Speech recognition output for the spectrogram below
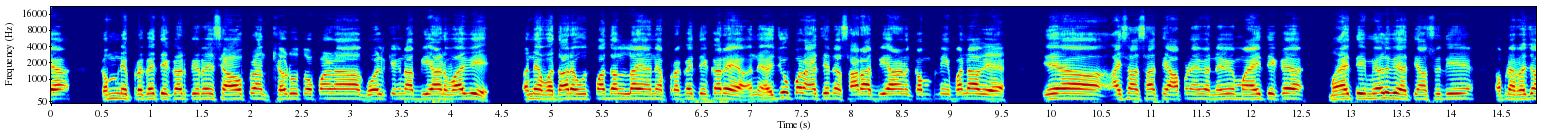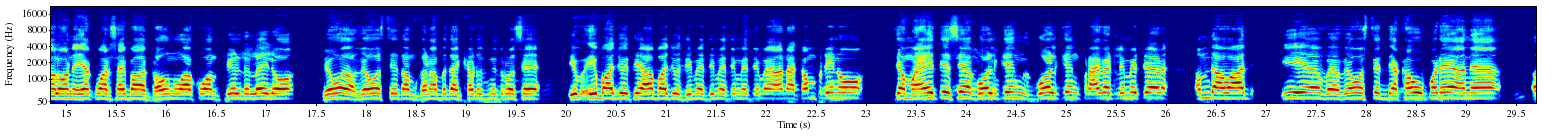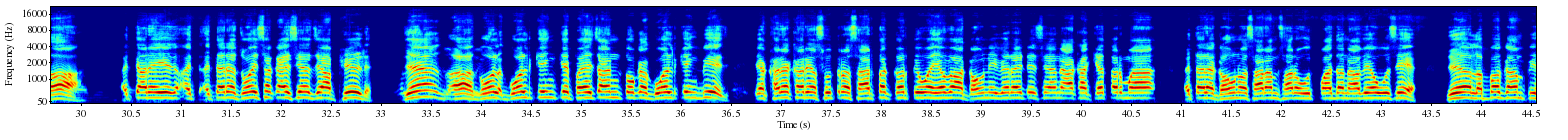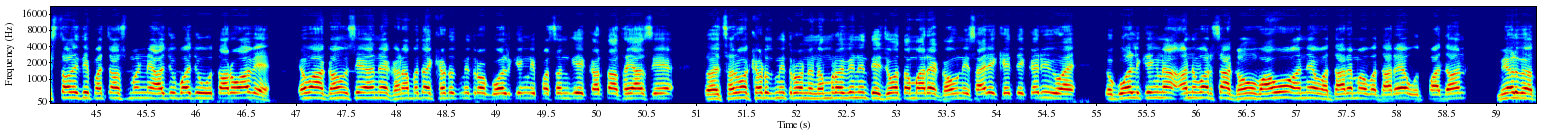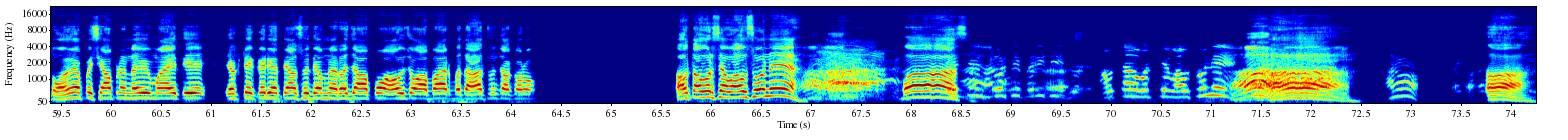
કંપની પ્રગતિ કરતી રહે છે. આ ઉપરાંત ખેડૂતો પણ આ ગોલ્ડ કિંગના બિયારણ વાવી અને વધારે ઉત્પાદન લઈ અને પ્રગતિ કરે અને હજુ પણ આથી સારા બિયારણ કંપની બનાવે એ આશા સાથે આપણે હવે નવી માહિતી કે માહિતી મેળવીએ ત્યાં સુધી આપણે રજા લો અને એકવાર સાહેબ આ ઘઉંનું આખું આમ ફિલ્ડ લઈ લો. વ્યવ- વ્યવસ્થિત આમ ઘણા બધા ખેડૂત મિત્રો છે. એ બાજુથી, આ બાજુ ધીમે ધીમે ધીમે ધીમે આના કંપનીનું જે માહિતી છે gold king gold king private limited Ahmedabad, એ વ્યવસ્થિત દેખાવું પડે અને હા અત્યારે એ, અત્યારે જોઈ શકાય છે જે આ ફિલ્ડ જે ગોલ્ડ કિંગ કે પહેચાન તો કે ગોલ્ડ કિંગ બીજ, એ ખરેખર એ સૂત્ર સાર્થક કરતી હોય એવા ઘઉંની વેરાયટી છે અને આખા ખેતરમાં અત્યારે ઘઉંનો સારામાં સારો ઉત્પાદન આવે એવું છે. જે લગભગ આમ પિસ્તાળીસથી પચાસ મણની આજુબાજુ ઉતારો આવે એવા ઘઉં છે અને ઘણા બધા ખેડૂત મિત્રો ગોલ્ડ પસંદગી કરતા થયા છે. તો સર્વ ખેડૂત મિત્રોને નમ્ર વિનંતી જો તમારે ઘઉંની સારી ખેતી કરવી હોય તો ગોલ્ડ કિંગના અનવર્ષા ઘઉં વાવો અને વધારેમાં વધારે ઉત્પાદન મેળવે. તો હવે પછી આપણે નવી માહિતી એકઠી કરીએ. ત્યાં સુધી અમને રજા આપો. આવજો. આભાર. બધા હાથ ઊંચા કરો. આવતા વર્ષે વાવશો ને? બસ. આવતા વર્ષે વાવશો ને? હા. હા.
